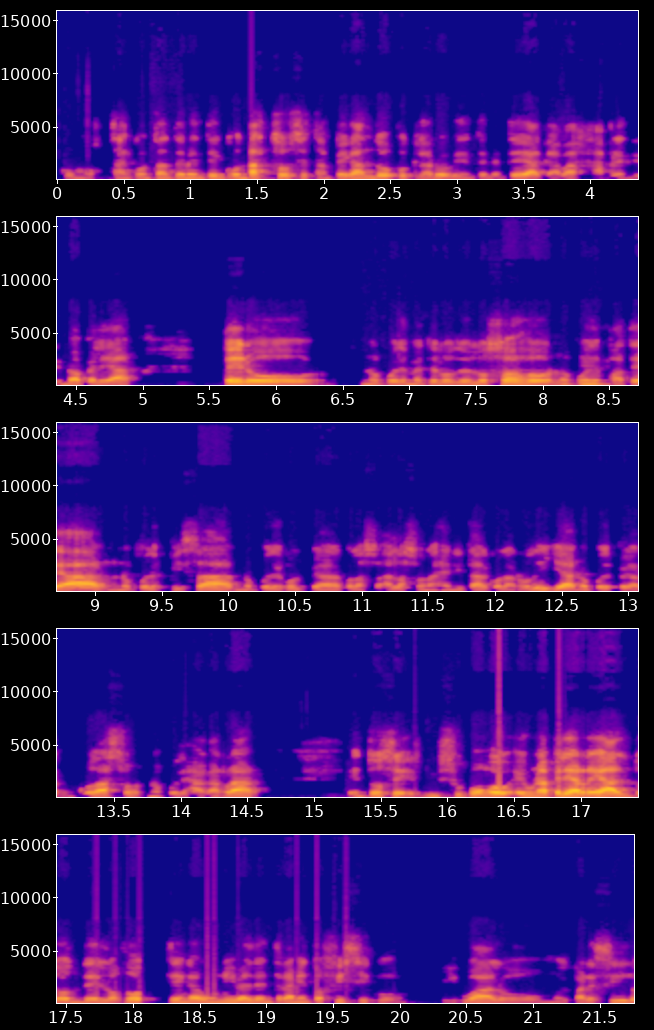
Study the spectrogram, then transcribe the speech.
como están constantemente en contacto, se están pegando, pues claro, evidentemente acabas aprendiendo a pelear, pero no puedes meterlos en los ojos, no puedes mm. patear, no puedes pisar, no puedes golpear a la zona genital con la rodilla, no puedes pegar un codazo, no puedes agarrar. Entonces, supongo, en una pelea real donde los dos tengan un nivel de entrenamiento físico igual o muy parecido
